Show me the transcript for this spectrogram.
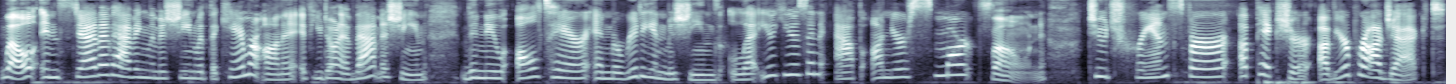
Well, instead of having the machine with the camera on it, if you don't have that machine, the new Altair and Meridian machines let you use an app on your smartphone to transfer a picture of your project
